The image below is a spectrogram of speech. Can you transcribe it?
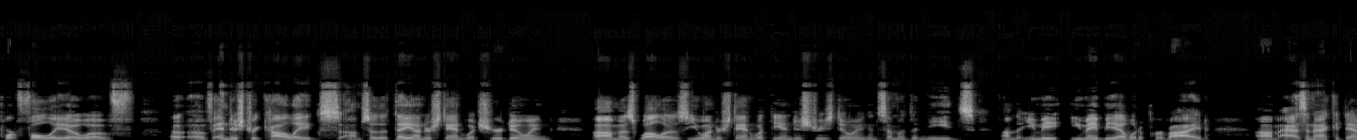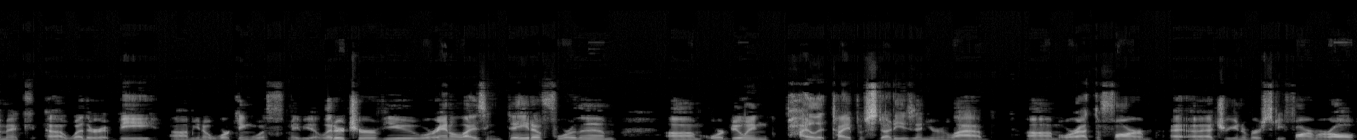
portfolio of of industry colleagues um, so that they understand what you're doing, um, as well as you understand what the industry is doing and some of the needs um, that you may you may be able to provide um, as an academic, uh, whether it be um, you know working with maybe a literature review or analyzing data for them, um, or doing pilot type of studies in your lab um, or at the farm at, at, your university farm are all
